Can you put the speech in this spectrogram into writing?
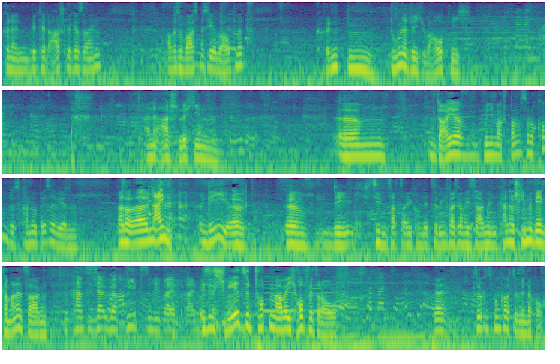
können wirklich Arschlöcher sein. Aber so war es bisher überhaupt nicht. Könnten. Du natürlich überhaupt nicht. Eine Arschlöchin. Ähm, und daher bin ich mal gespannt, was da noch kommt. Das kann nur besser werden. Also, äh, nein, nee, äh, äh, nee, ich ziehe den Satz eigentlich komplett zurück. Ich weiß gar nicht, was ich sagen will. Kann nur schlimmer werden, kann man nicht sagen. Du kannst es ja überpiepsen wie bei Rhein. Es ist schwer zu toppen, aber ich hoffe drauf. Ja, zurück ins Funkhaus zu Günter Koch.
